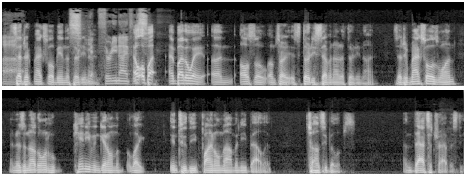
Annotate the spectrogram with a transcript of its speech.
Uh, Cedric Maxwell being the 39th. Yeah, 39th. Oh, but, and by the way, also, I'm sorry, it's 37 out of 39. Cedric Maxwell is one, and there's another one who can't even get on the like into the final nominee ballot, Chauncey Billups and that's a travesty.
